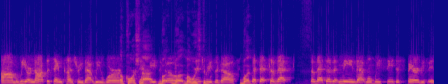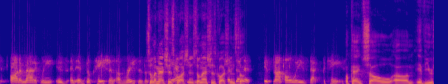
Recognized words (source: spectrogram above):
Um, we are not the same country that we were. Of course not, decades but- ago, but- but we're still- ago. but- that so that so that doesn't mean that when we see disparities, it automatically is an implication of racism. So let me ask you this question. So let me ask you this question. it So- it's not always that the case. Okay, so um, if you're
